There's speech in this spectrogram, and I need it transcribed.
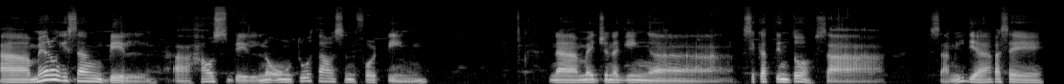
Ah, merong isang bill, ah, House Bill noong 2014 na medyo naging ah, sikat din to sa sa media kasi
